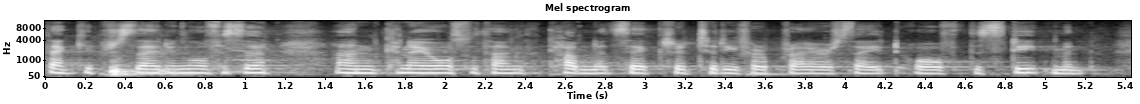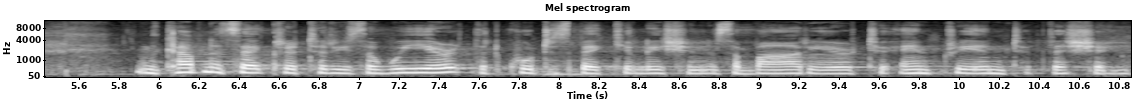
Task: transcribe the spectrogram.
Thank you, Presiding Officer. And can I also thank the Cabinet Secretary for a prior sight of the statement. And the Cabinet Secretary is aware that quota speculation is a barrier to entry into fishing,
